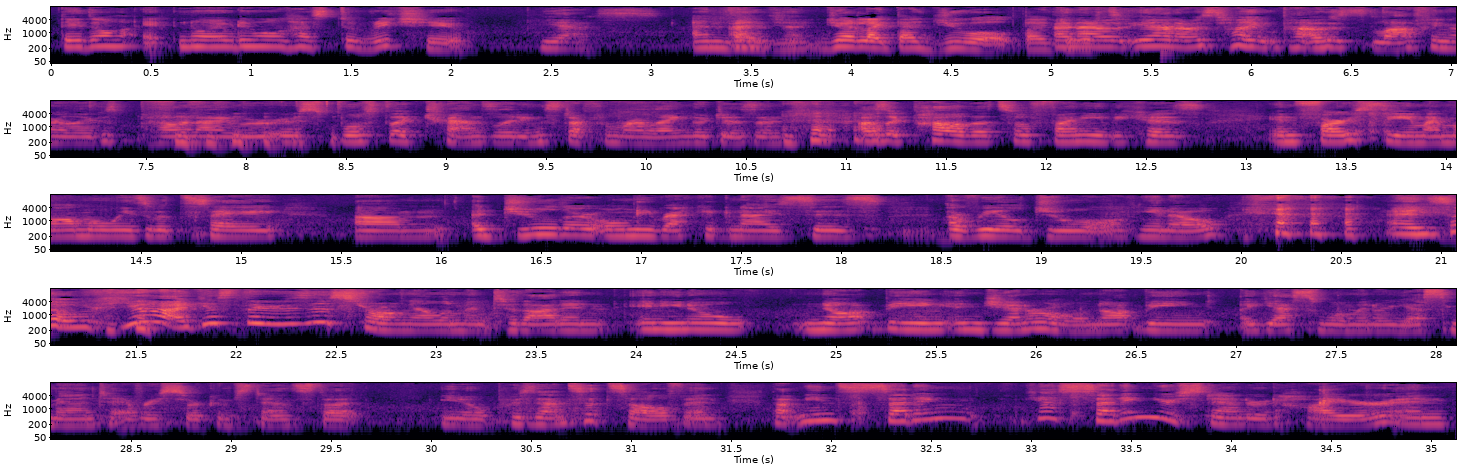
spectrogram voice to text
they don't eh, know everyone has to reach you Yes. And that And- you're like that jewel that And you I was yeah, and I was telling I was laughing earlier because Pal and I we were supposed to like translating stuff from our languages, and I was like, Pal, that's so funny because in Farsi, my mom always would say, um, a jeweler only recognizes a real jewel, you know, and so yeah, I guess there is a strong element to that, and and you know, not being in general, not being a yes woman or yes man to every circumstance that you know presents itself and that means setting yes setting your standard higher and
